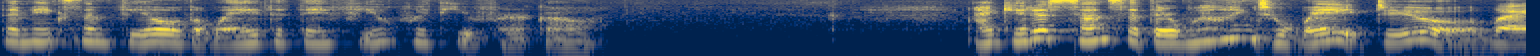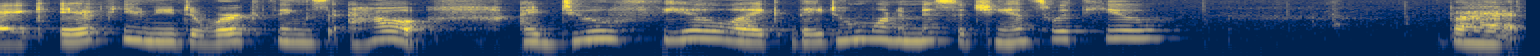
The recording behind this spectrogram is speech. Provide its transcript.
that makes them feel the way that they feel with you, Virgo. I get a sense that they're willing to wait too. Like, if you need to work things out, I do feel like they don't want to miss a chance with you. But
